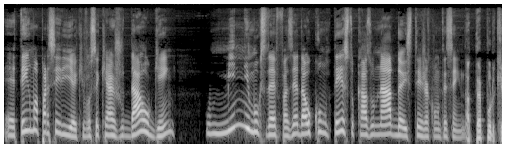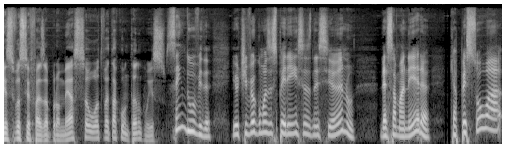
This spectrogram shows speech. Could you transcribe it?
eh, tem uma parceria que você quer ajudar alguém, o mínimo que você deve fazer é dar o contexto caso nada esteja acontecendo. Até porque se você faz a promessa, o outro vai estar contando com isso. Sem dúvida. E eu tive algumas experiências nesse ano, dessa maneira, que a pessoa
